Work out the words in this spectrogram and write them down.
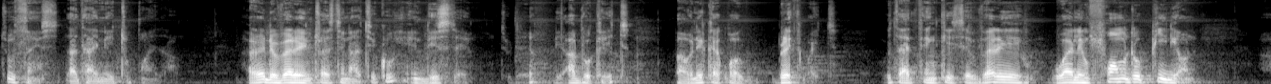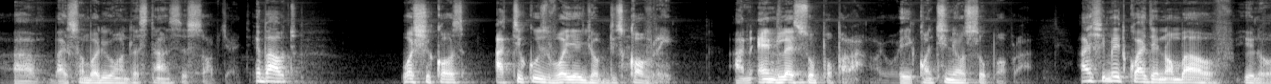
two things that I need to point out. I read a very interesting article in this day today, The Advocate, Onikepo Braithwaite, which I think is a very well informed opinion uh, by somebody who understands the subject about what she calls Atiku's voyage of discovery, an endless soap opera, a continuous soap opera. And she made quite a number of, you know,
